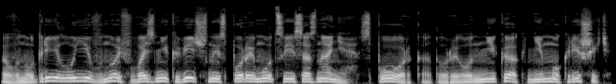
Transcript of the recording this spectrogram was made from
Внутри Луи вновь возник вечный спор эмоций и сознания, спор, который он никак не мог решить.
